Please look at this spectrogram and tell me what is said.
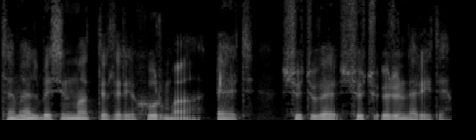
Temel besin maddeleri hurma, et, süt ve süt ürünleriydi.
